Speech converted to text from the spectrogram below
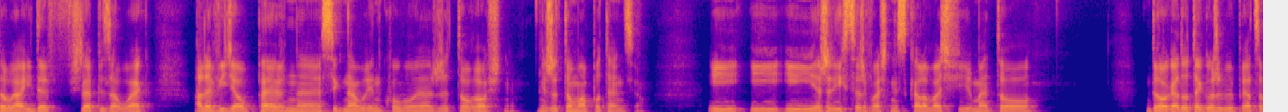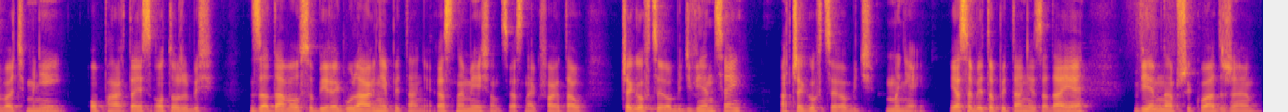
dobra, idę w ślepy zaułek, ale widział pewne sygnały rynkowe, że to rośnie, że to ma potencjał. I, i, I jeżeli chcesz właśnie skalować firmę, to droga do tego, żeby pracować mniej, oparta jest o to, żebyś zadawał sobie regularnie pytanie, raz na miesiąc, raz na kwartał, czego chcę robić więcej, a czego chcę robić mniej. Ja sobie to pytanie zadaję. Wiem na przykład, że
